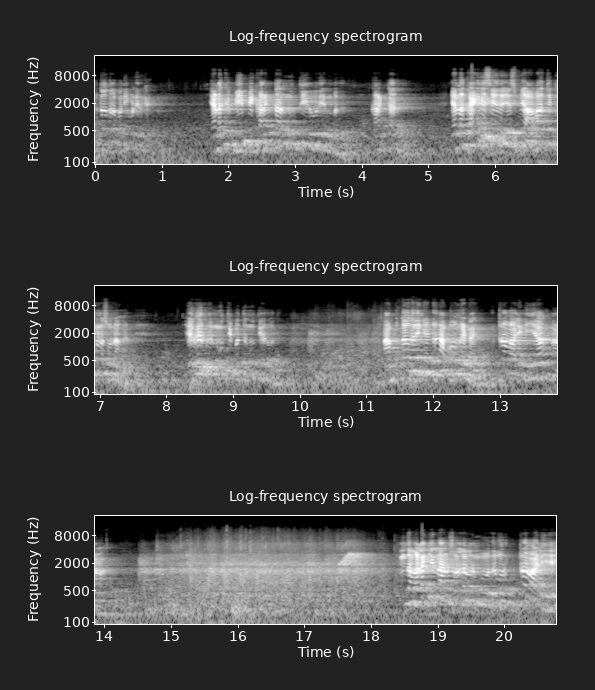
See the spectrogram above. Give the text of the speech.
புத்தகத்தில் பதிவு பண்ணியிருக்கேன். எனக்கு பிபி கரெக்டாக நூற்றி இருபது எண்பது கரெக்டாக இருக்குது என்னை கைது செய்த எஸ்பி அவரை திக் பண்ண சொன்னாங்க. எகிர்ந்து நூற்றி பத்து நூற்றி அறுபது. நான் புத்தகத்திலையும் கேட்டிருக்கேன் அப்பவும் கேட்டேன் குற்றவாளி நீயா? நானா. இந்த வழக்கில் நான் சொல்ல விரும்புவது ஒரு குற்றவாளியை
